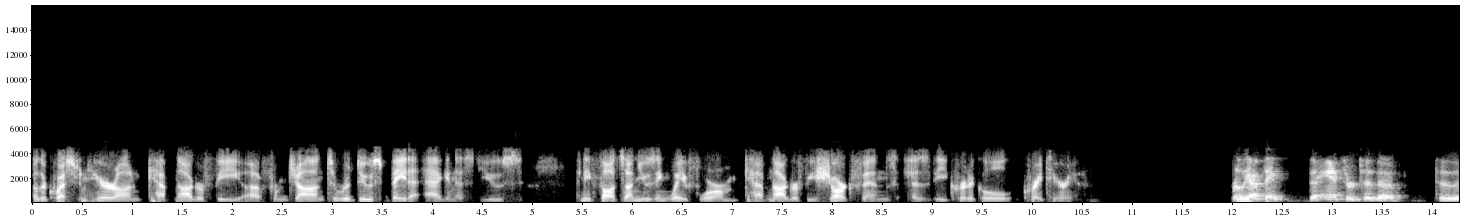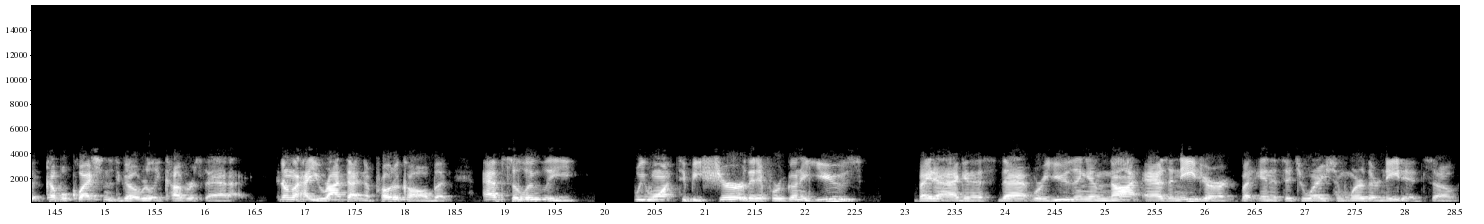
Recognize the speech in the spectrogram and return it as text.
Another question here on capnography uh, from John. To reduce beta agonist use, any thoughts on using waveform capnography shark fins as the critical criterion? Really, I think the answer to the to couple questions ago really covers that. I don't know how you write that in a protocol, but absolutely, we want to be sure that if we're going to use beta agonists that we're using them not as a knee jerk, but in a situation where they're needed. So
